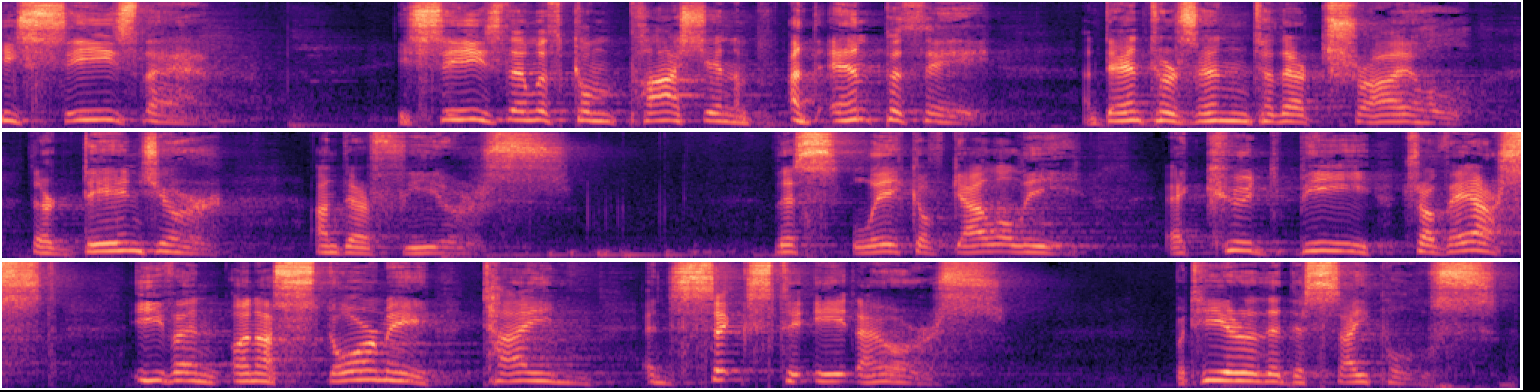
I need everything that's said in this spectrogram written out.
He sees them. He sees them with compassion and empathy and enters into their trial, their danger, and their fears. This lake of Galilee it could be traversed even on a stormy time in six to eight hours. But here are the disciples,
